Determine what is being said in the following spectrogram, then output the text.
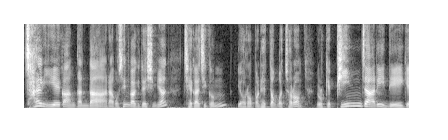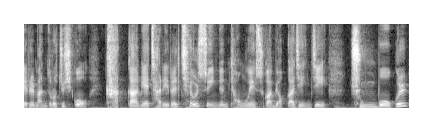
잘 이해가 안 간다라고 생각이 되시면 제가 지금 여러 번 했던 것처럼 이렇게 빈 자리 4개를 만들어 주시고 각각의 자리를 채울 수 있는 경우의 수가 몇 가지인지 중복을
